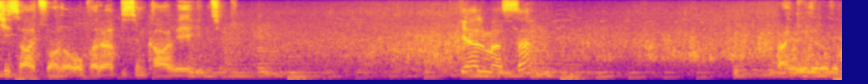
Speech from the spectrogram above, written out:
İki saat sonra o para bizim kahveye gelecek. Gelmezse Ben gelir alırım.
